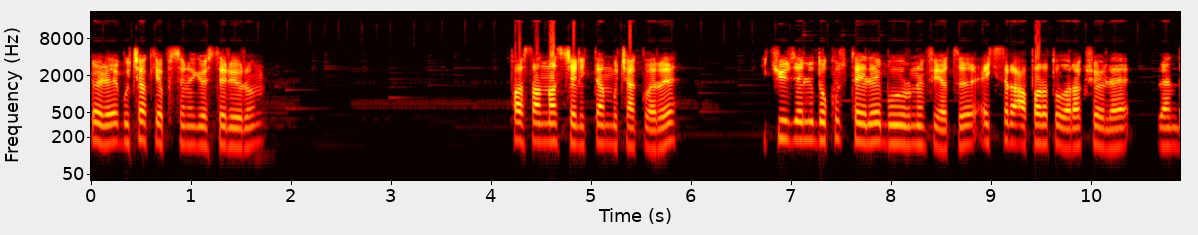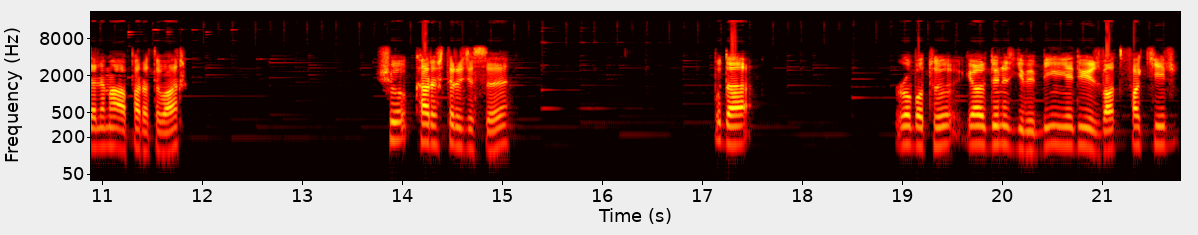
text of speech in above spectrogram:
Şöyle bıçak yapısını gösteriyorum. Paslanmaz çelikten bıçakları. 259 TL bu ürünün fiyatı. Ekstra aparat olarak şöyle rendeleme aparatı var. Şu karıştırıcısı. Bu da robotu gördüğünüz gibi 1700 watt fakir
